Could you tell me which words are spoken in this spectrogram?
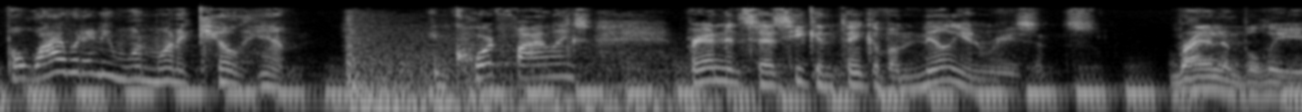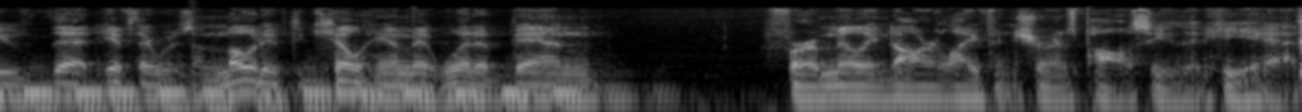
But why would anyone want to kill him? In court filings, Brandon says he can think of a million reasons. Brandon believed that if there was a motive to kill him, it would have been for a million dollar life insurance policy that he had,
